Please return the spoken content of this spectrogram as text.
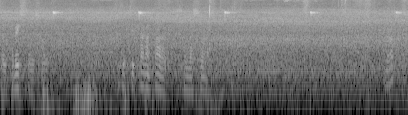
sealt ristuvust. sa saad siit tagant vaadata, selles suunas. jah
